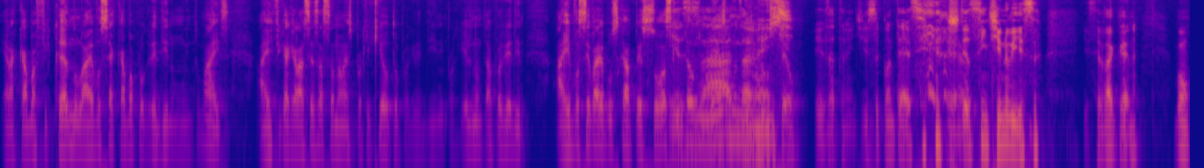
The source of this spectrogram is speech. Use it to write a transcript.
ela acaba ficando lá e você acaba progredindo muito mais. Aí fica aquela sensação, não, mas por que, que eu estou progredindo e por que ele não está progredindo? Aí você vai buscar pessoas que estão no mesmo nível seu. Exatamente, isso acontece. É. Estou sentindo isso. Isso é bacana. Bom,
